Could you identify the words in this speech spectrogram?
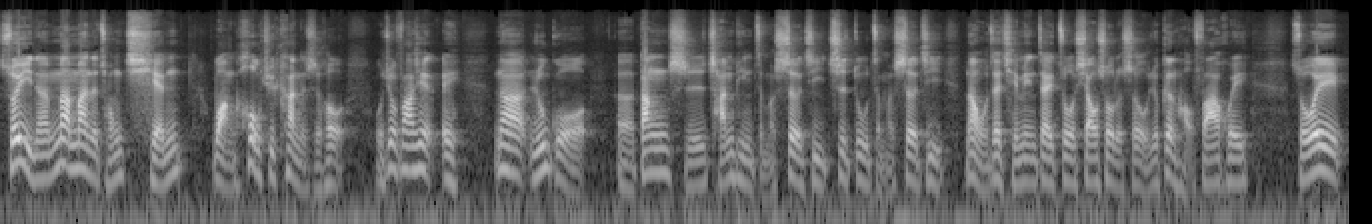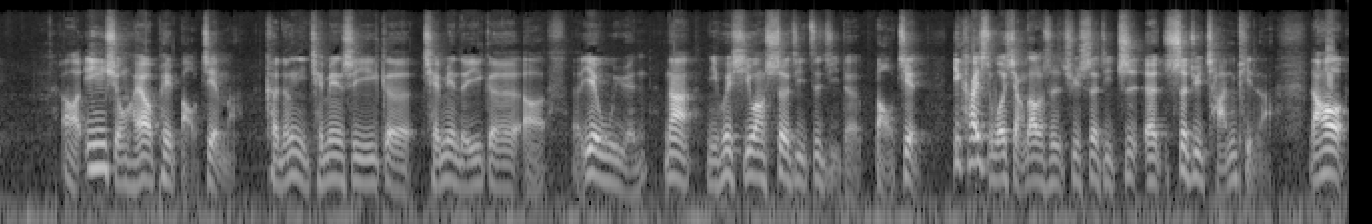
所以呢，慢慢的从前往后去看的时候，我就发现，哎，那如果呃，当时产品怎么设计，制度怎么设计，那我在前面在做销售的时候，我就更好发挥。所谓啊，英雄还要配宝剑嘛。可能你前面是一个前面的一个呃业务员，那你会希望设计自己的宝剑。一开始我想到的是去设计制呃设计产品啦，然后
